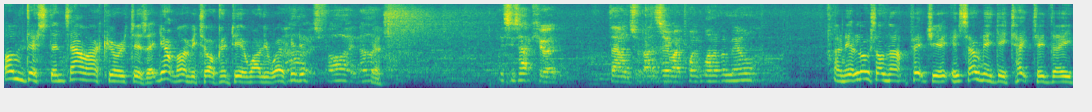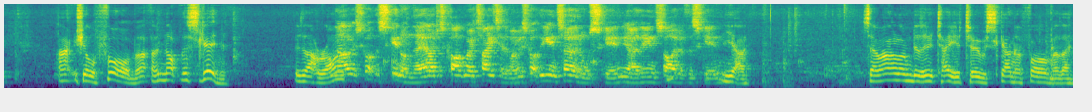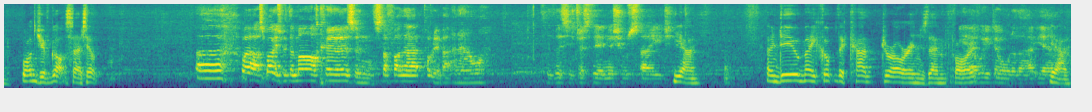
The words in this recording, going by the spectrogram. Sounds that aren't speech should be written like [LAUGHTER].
On distance, how accurate is it? You don't mind me talking to you while you're working, No, it's fine, no. Yeah. This is accurate down to about 0.1 of a mil. And it looks on that picture, it's only detected the actual form uh, and not the skin. Is that right? No, it's got the skin on there, I just can't rotate it at the moment. It's got the internal skin, you know, the inside of the skin. Yeah. So how long does it take you to scan a former then, once you've got set up? Uh, well, I suppose with the markers and stuff like that, probably about an hour. So this is just the initial stage. Yeah. And do you make up the CAD drawings then for yeah, it? we do all of that, yeah. Yeah.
